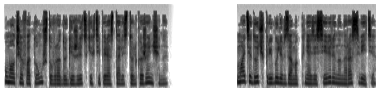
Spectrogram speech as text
умолчав о том, что в роду Гижицких теперь остались только женщины. Мать и дочь прибыли в замок князя Северина на рассвете,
